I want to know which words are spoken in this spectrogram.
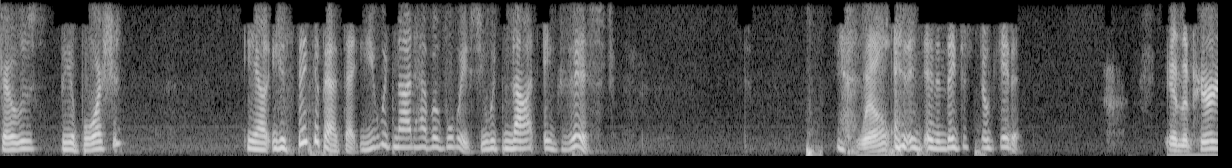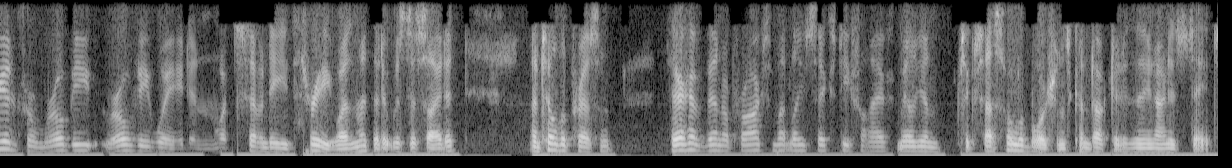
chose the abortion? You know, you think about that. You would not have a voice. You would not exist. Well, and, and they just don't get it in the period from Roe v. Roe v. Wade in what 73 wasn't it that it was decided until the present, there have been approximately 65 million successful abortions conducted in the United States.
